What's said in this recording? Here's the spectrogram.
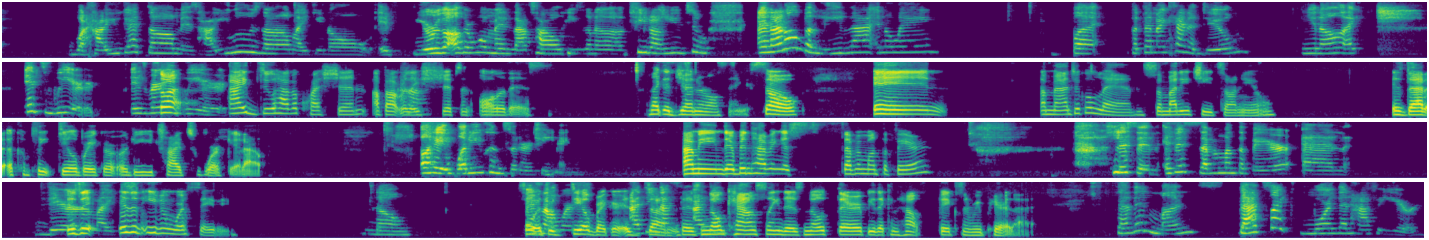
what how you get them is how you lose them. Like, you know, if you're the other woman, that's how he's gonna cheat on you too. And I don't believe that in a way. But but then I kind of do. You know, like it's weird. It's very So, weird. I do have a question about Uh-huh. relationships and all of this, like a general thing. So, in a magical land, somebody cheats on you. Is that a complete deal breaker, or do you try to work it out? okay, what do you consider cheating? I mean, they've been having a seven month affair. Listen, if it's seven month affair and they're Is it like is it even worth saving? no, So It's it's, a deal breaker. It's done. There's I no counseling. There's no therapy that can help fix and repair that. seven months, that's like more than half a year.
